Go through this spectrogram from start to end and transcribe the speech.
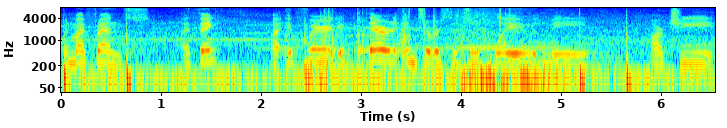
with my friends. I think uh, if we're if they're interested to play with me, Archie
